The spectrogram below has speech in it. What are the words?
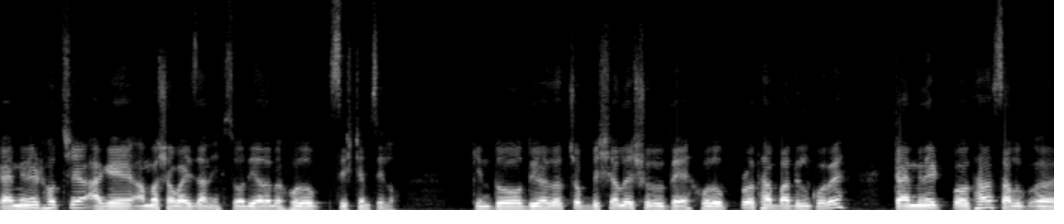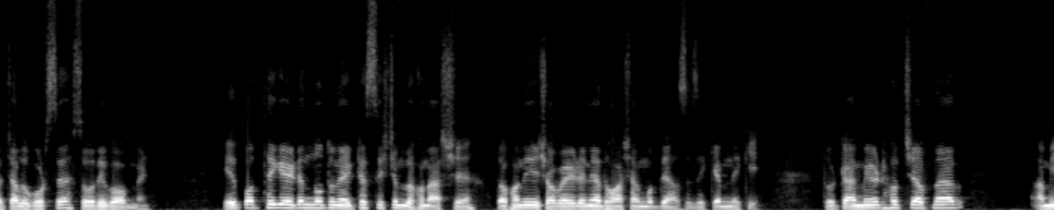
টাইম মিনিট হচ্ছে, আগে আমরা সবাই জানি, সৌদি আরবে হরুপ সিস্টেম ছিল। কিন্তু দু হাজার চব্বিশ সালের শুরুতে হরুপ প্রথা বাতিল করে টাইম মিনিট প্রথা চালু চালু করছে সৌদি গভর্নমেন্ট। এরপর থেকে এটা নতুন একটা সিস্টেম যখন আসে, তখনই সবাই এটা নিয়ে ধোঁয়াশার মধ্যে আছে যে কেমনে কি। তো টাইম মিনিট হচ্ছে আপনার, আমি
